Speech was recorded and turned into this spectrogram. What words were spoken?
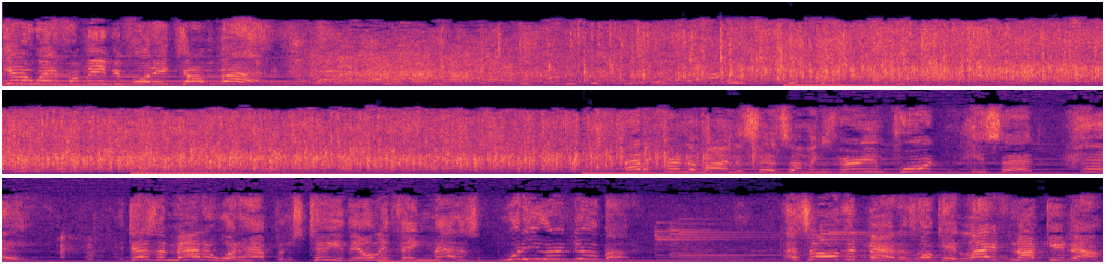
Get away from me before they come back. I had a friend of mine that said something very important. He said, hey, it doesn't matter what happens to you. The only thing matters, what are you going to do about it? That's all that matters. Okay, life knocked you down.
